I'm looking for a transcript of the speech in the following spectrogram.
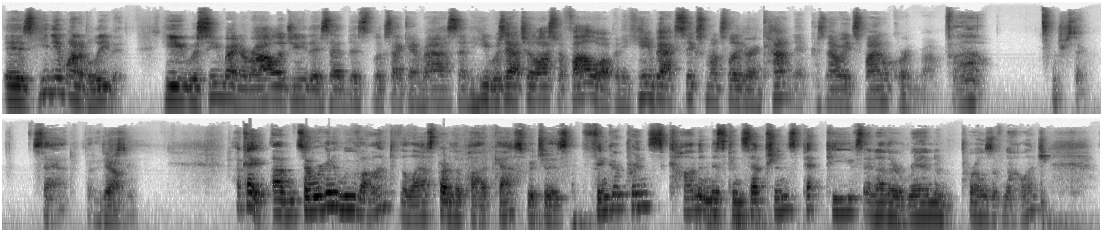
is he didn't want to believe it. He was seen by neurology. They said this looks like MS, and he was actually lost a follow up, and he came back six months later incontinent because now he had spinal cord involvement. Wow. Interesting. Sad, but interesting. Yeah. Okay, um, so we're going to move on to the last part of the podcast, which is fingerprints, common misconceptions, pet peeves, and other random pearls of knowledge.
